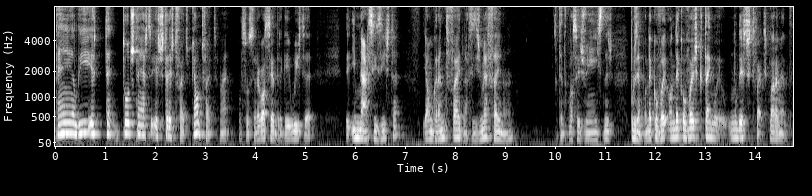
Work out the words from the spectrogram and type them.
têm ali, este, todos têm este, estes três defeitos, porque é um defeito, não é? A pessoa ser egocêntrica, egoísta e narcisista é um grande defeito. Narcisismo é feio, não é? Tanto que vocês veem isso nas. Por exemplo, onde é que eu vejo, onde é que eu vejo que tenho um destes defeitos, claramente?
